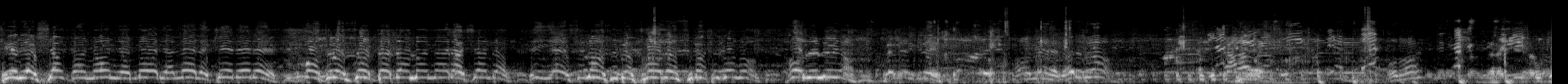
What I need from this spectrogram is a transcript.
Kiri shanka nanya noria lele kiri Vatro santa dama nara shanda. I Jesu navn så befaler jeg smerte gå nå. Halleluja. Beveg deg. Amen. Er det bra? Og da? Ok.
